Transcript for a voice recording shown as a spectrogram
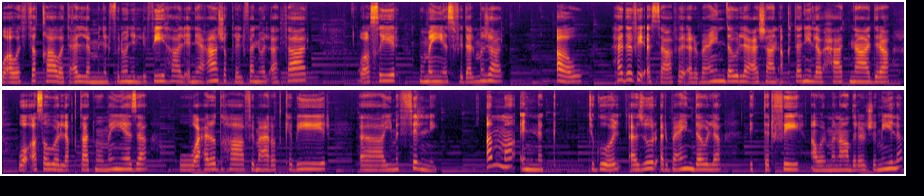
وأوثقها وأتعلم من الفنون اللي فيها لأني عاشق للفن والآثار وأصير مميز في ذا المجال. أو هدفي أسافر أربعين دولة عشان أقتني لوحات نادرة وأصور لقطات مميزة وأعرضها في معرض كبير آه، يمثلني. أما إنك تقول أزور أربعين دولة للترفيه أو المناظر الجميلة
